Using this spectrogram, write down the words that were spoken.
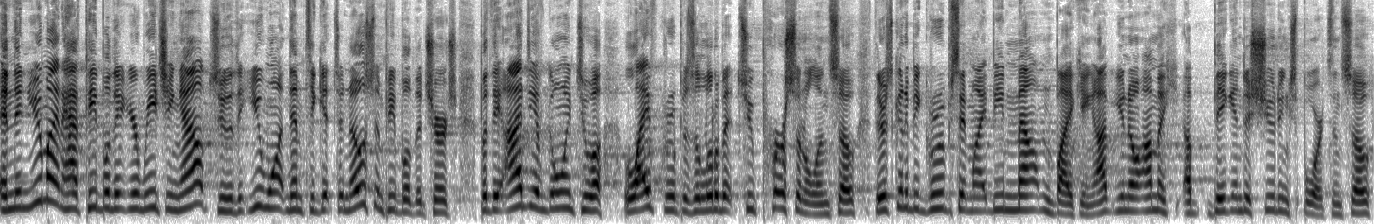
And then you might have people that you're reaching out to that you want them to get to know some people at the church, but the idea of going to a life group is a little bit too personal. And so there's going to be groups that might be mountain biking. I, you know, I'm a, a, big into shooting sports, and so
